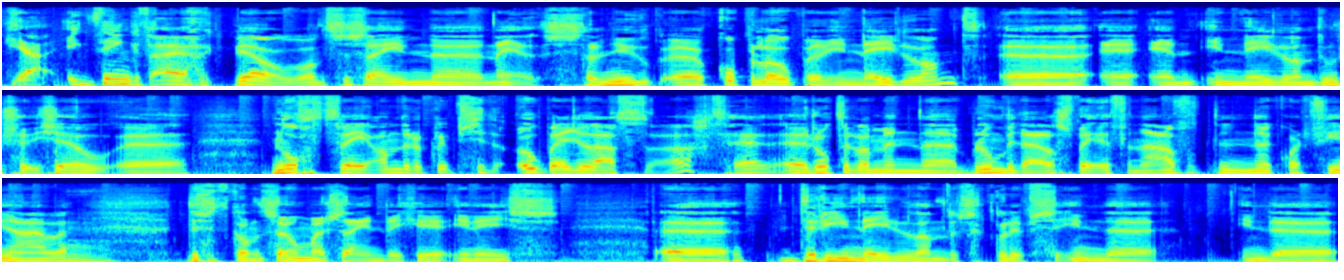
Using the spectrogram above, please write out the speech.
Ja, ik denk het eigenlijk wel. Want ze zijn, eh, nou ja, ze staan nu eh koploper in Nederland. Eh, en- in Nederland doen sowieso nog twee andere clubs zitten ook bij de laatste acht. Hè. Rotterdam en Bloemendaal spelen vanavond een kwartfinale. Dus het kan zomaar zijn dat je ineens drie Nederlandse clubs in de, in de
